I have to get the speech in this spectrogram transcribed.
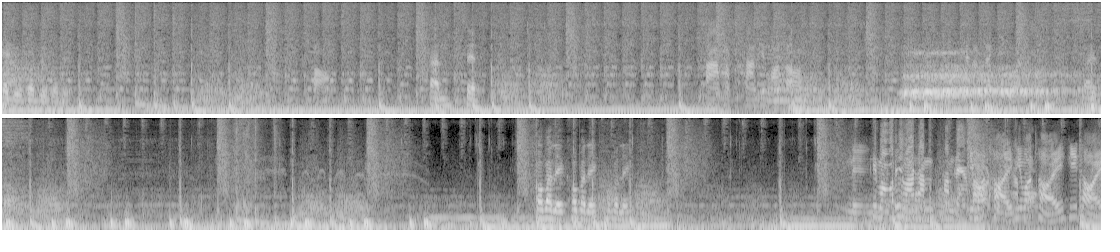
กดดูกดดูกดดูสองทันเสร็จตามครับตามที่หมอต่อไล่ต่อ เข้าบ้านเล็กเข้าบ้านเล็กเข้าบ้านเล็กหนึ่งพี่มอสพี่มอสทำทำแดงพี่มอสถอยพี่มอสถอยพี่ถอย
